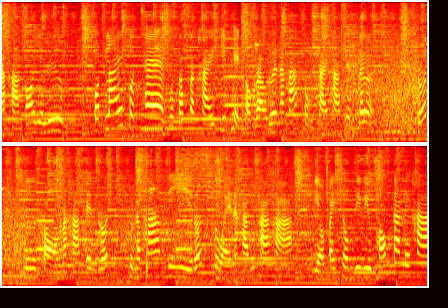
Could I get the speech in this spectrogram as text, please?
นะคะ ก็อย่าลืมกดไลค์ กดแชร์ กด subscribe ที่เพจของเราด้วยนะคะสมชายคาเซ็นเตอร์ รถมือสองนะคะ เป็นรถคุณภาพดี รถสวยนะคะ ลูกค้าคะเดี๋ยวไปชมรีวิวพร้อมกันเลยค่ะ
